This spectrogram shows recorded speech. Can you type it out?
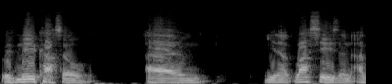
with Newcastle, um, you know, last season I,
